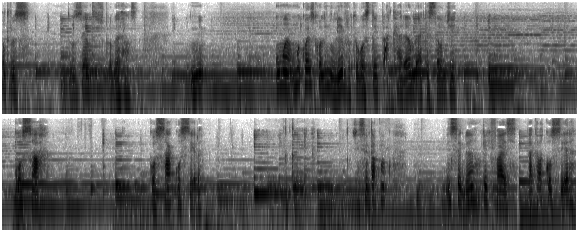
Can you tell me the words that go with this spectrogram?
outros 200 problemas. Uma, uma coisa que eu li no livro que eu gostei pra caramba é a questão de coçar. Coçar a coceira do cliente. A gente sempre tá com uma... Instagram, o que que faz? Dá aquela coceira.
